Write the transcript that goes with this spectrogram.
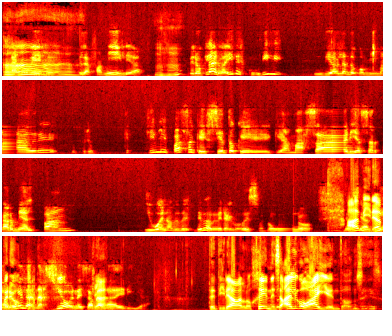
ah. de, la familia. Pero claro, ahí descubrí, un día hablando con mi madre, pero ¿qué, me pasa que siento que, amasar y acercarme al pan y bueno, debe haber algo de eso, ¿no? Uno, ah, mira, mi pero. abuela nació en esa panadería. Te tiraban los genes, algo hay entonces.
